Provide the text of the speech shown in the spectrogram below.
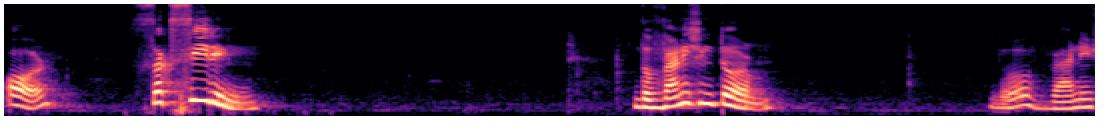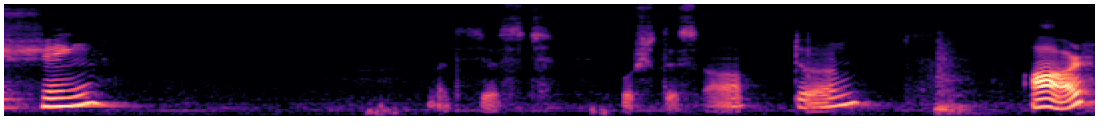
Or succeeding. The vanishing term. The vanishing. Let's just push this up. Term. R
